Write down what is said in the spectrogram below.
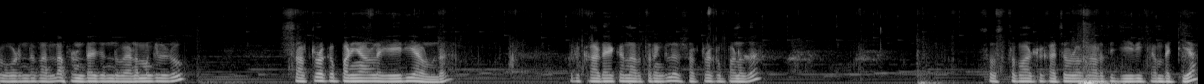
റോഡിന്റെ നല്ല ഫ്രണ്ടേജ് ഉണ്ട്. വേണമെങ്കിൽ ഒരു ഷട്ടറൊക്കെ പണിയാനുള്ള ഏരിയ ഉണ്ട്. ഒരു കടയൊക്കെ നടത്തണമെങ്കിൽ ഷട്ടറൊക്കെ പണിത് സ്വസ്ഥമായിട്ട് കച്ചവടം നടത്തി ജീവിക്കാൻ പറ്റിയ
